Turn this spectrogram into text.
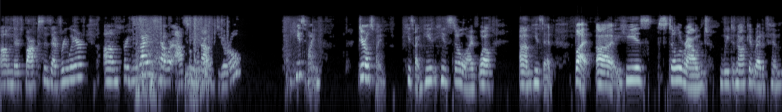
Um, there's boxes everywhere. Um, for you guys that were asking about Daryl, he's fine. Daryl's fine. He's fine. He he's still alive. Well, um, he's dead, but uh, he is still around. We did not get rid of him.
